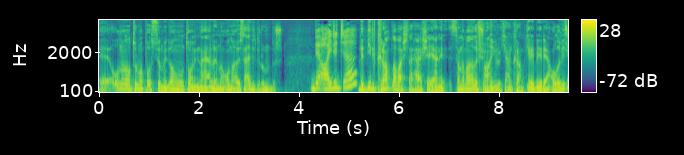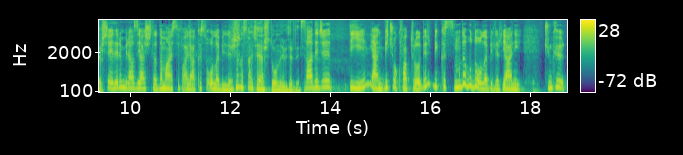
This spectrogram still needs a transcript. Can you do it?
Ee, onun oturma pozisyonuyla onun otomobilin ayarlarını ona özel bir durumdur. Ve ayrıca Ve bir krampla başlar her şey. Yani sana bana da şu an yürürken kramp girebilir yani bu tip olabilir. şeylerin biraz yaşla da maalesef alakası olabilir. Ya sadece yaşlı olmayabilir dedim. Sadece değil yani birçok faktör olabilir. Bir kısmı da bu da olabilir. Yani çünkü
